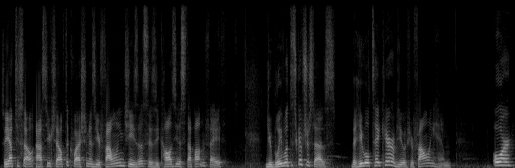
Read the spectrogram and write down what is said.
So you have to ask yourself the question as you're following Jesus, as he calls you to step out in faith, do you believe what the scripture says, that he will take care of you if you're following him? Or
